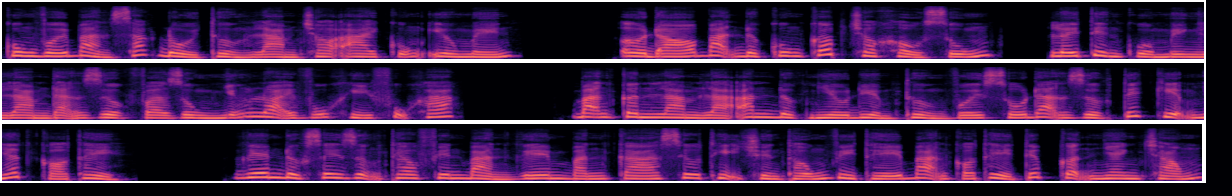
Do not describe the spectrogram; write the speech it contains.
cùng với bản sắc đổi thưởng làm cho ai cũng yêu mến. Ở đó bạn được cung cấp cho khẩu súng, lấy tiền của mình làm đạn dược và dùng những loại vũ khí phụ khác. Bạn cần làm là ăn được nhiều điểm thưởng với số đạn dược tiết kiệm nhất có thể. Game được xây dựng theo phiên bản game bắn cá siêu thị truyền thống vì thế bạn có thể tiếp cận nhanh chóng,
